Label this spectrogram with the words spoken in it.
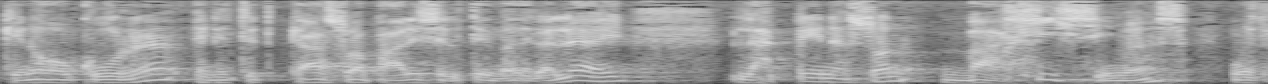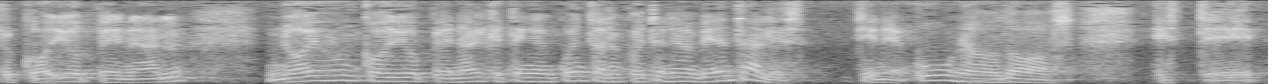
que no ocurra. En este caso aparece el tema de la ley. Las penas son bajísimas. Nuestro código penal no es un código penal que tenga en cuenta las cuestiones ambientales. Tiene uno o dos este,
